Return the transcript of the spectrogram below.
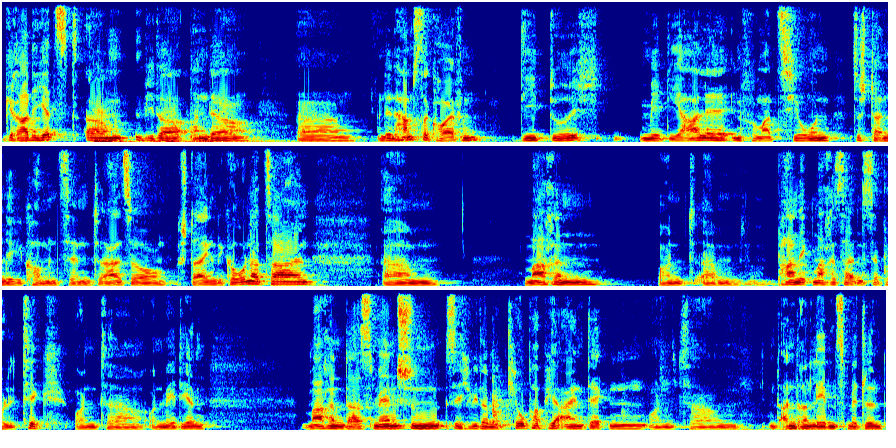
gerade jetzt ähm, wieder an, der, äh, an den Hamsterkäufen die durch mediale Information zustande gekommen sind. Also steigen die Corona-Zahlen, ähm, machen und ähm, Panikmache seitens der Politik und, äh, und Medien machen, dass Menschen sich wieder mit Klopapier eindecken und, ähm, und anderen Lebensmitteln,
